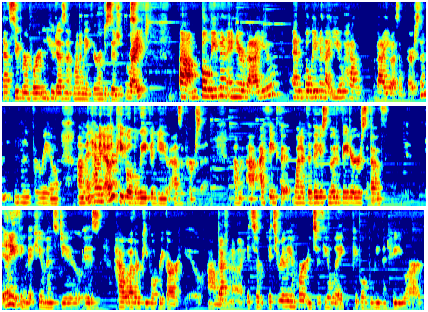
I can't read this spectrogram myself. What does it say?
That's super important. Who doesn't want to make their own decisions? Right. Um, believing in your value and believing that you have value as a person. hmm for real. Um, and having other people believe in you as a person. Um, I, I think that one of the biggest motivators of anything that humans do is how other people regard you. Um, Definitely. It's a, it's really important to feel like people believe in who you are.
